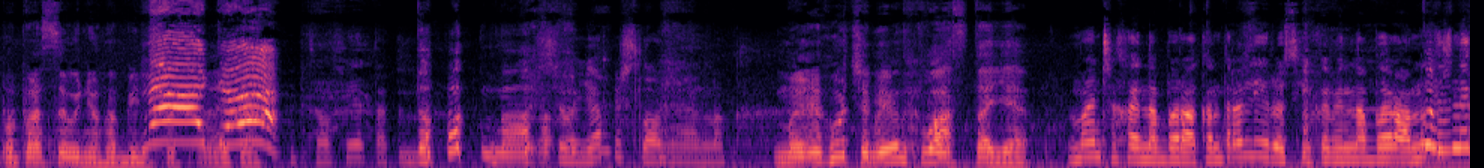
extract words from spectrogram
Попроси у нього більше этих. Салфеток. Да, на. Все, я пішла, мабуть. Ми регочемо, і він хвастає. Менше хай набира, контролюй, скільки він набира. Ну ти ж не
